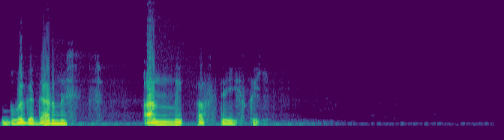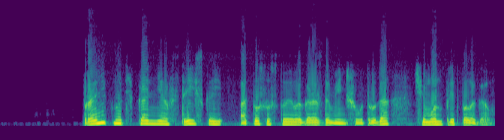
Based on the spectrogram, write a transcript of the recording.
Благодарность Анны Австрийской Проникнуть к Анне Австрийской Атосу стоило гораздо меньшего труда, чем он предполагал.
